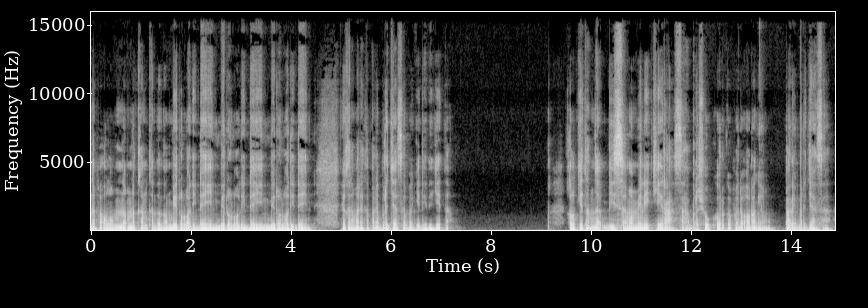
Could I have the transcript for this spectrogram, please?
kenapa Allah menekankan tentang birrul walidain, birrul walidain, birrul walidain. Ya karena mereka paling berjasa bagi diri kita. Kalau kita nggak bisa memiliki rasa bersyukur kepada orang yang paling berjasa,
